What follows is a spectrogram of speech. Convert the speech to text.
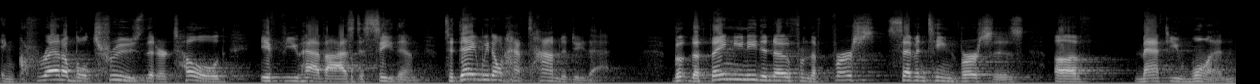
incredible truths that are told if you have eyes to see them. Today we don't have time to do that. But the thing you need to know from the first 17 verses of Matthew 1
